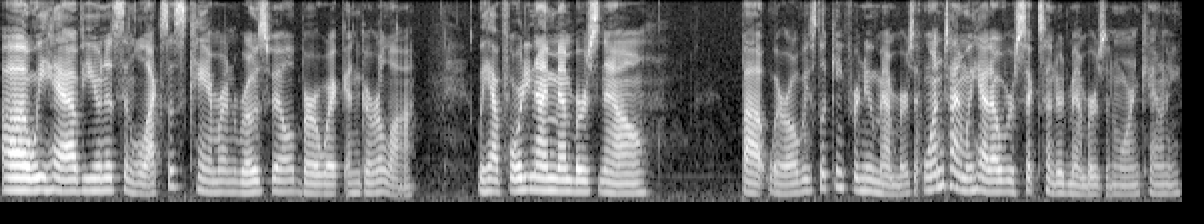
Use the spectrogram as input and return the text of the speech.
Uh, we have units in Alexis, Cameron, Roseville, Berwick, and Gerlaw. We have 49 members now, but we're always looking for new members. At one time, we had over 600 members in Warren County.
